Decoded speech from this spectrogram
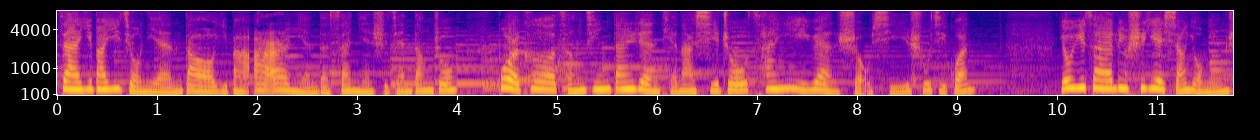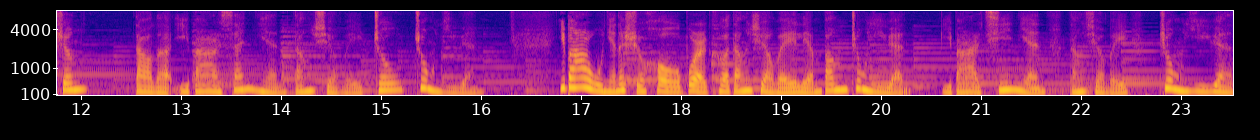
在一八一九年到一八二二年的三年时间当中，波尔克曾经担任田纳西州参议院首席书记官。由于在律师业享有名声，到了一八二三年当选为州众议员。一八二五年的时候，波尔克当选为联邦众议员。一八二七年当选为众议院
